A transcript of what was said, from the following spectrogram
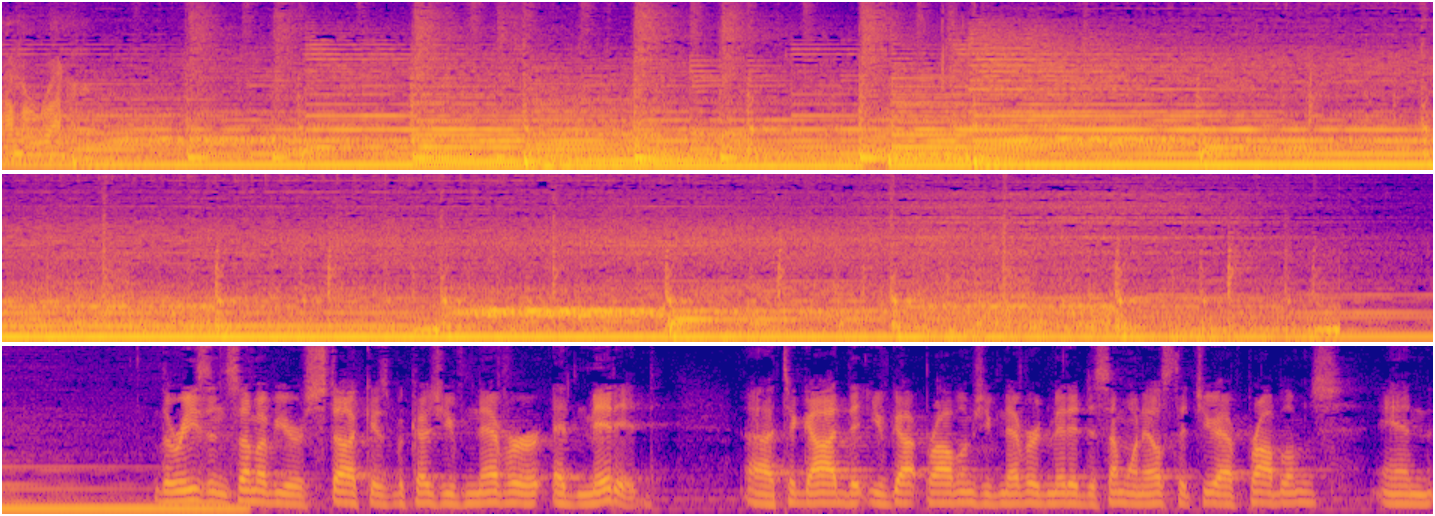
I'm a runner. Reason some of you are stuck is because you've never admitted uh, to God that you've got problems. You've never admitted to someone else that you have problems. And,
